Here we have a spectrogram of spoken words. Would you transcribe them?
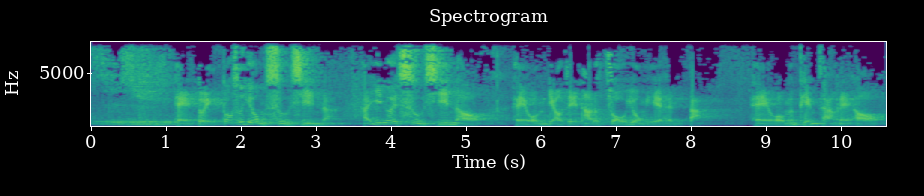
心。哎，对，都是用四心呐。啊，因为四心哦，哎，我们了解它的作用也很大。哎，我们平常呢，哈，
